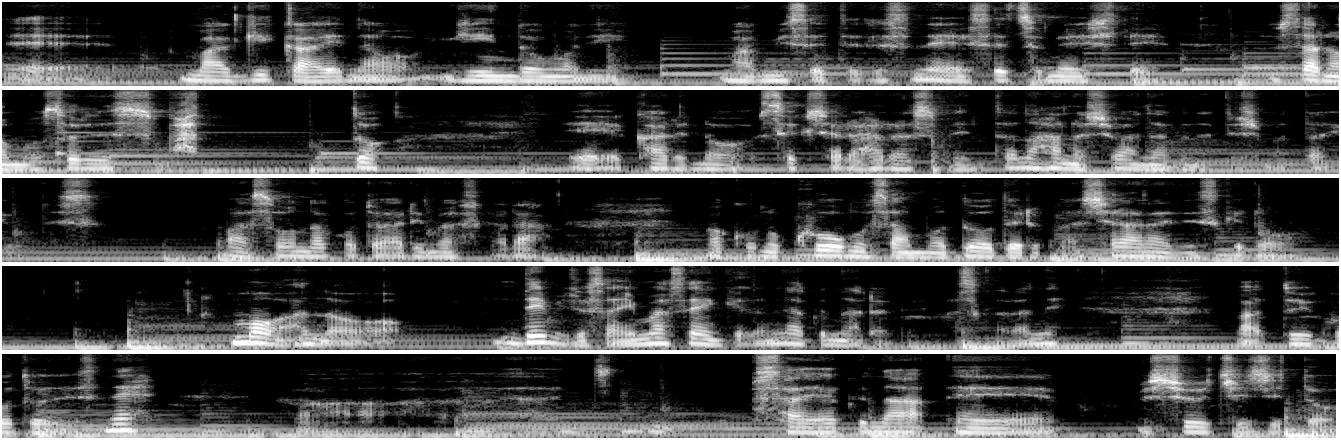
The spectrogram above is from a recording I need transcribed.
えー、まあ、議会の議員どもに、まあ、見せてですね、説明して、そしたらもうそれでスパッと、えー、彼のセクシャルハラスメントの話はなくなってしまったようです。まあ、そんなことありますから、まあ、このクオムさんもどう出るか知らないですけど、もうあの、デビッドさんいませんけど、亡くなられてますからね。まあ、ということですね。まあ、最悪な、えー、州知事と、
